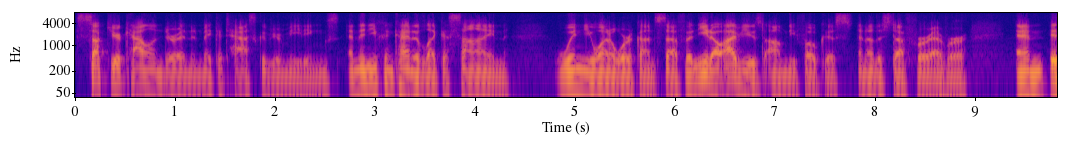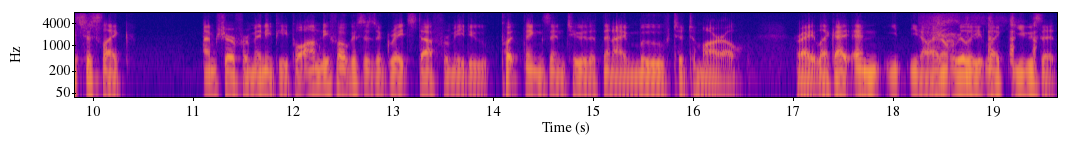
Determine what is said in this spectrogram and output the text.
suck your calendar in and make a task of your meetings, and then you can kind of like assign when you want to work on stuff. And you know, I've used OmniFocus and other stuff forever, and it's just like I'm sure for many people, OmniFocus is a great stuff for me to put things into that then I move to tomorrow, right? Like I and you know I don't really like use it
